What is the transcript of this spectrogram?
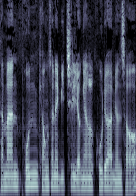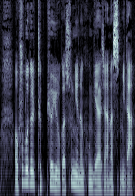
다만 본 경선에 미칠 영향을 고려하면서 후보들 득표율과 순위는 공개하지 않았습니다.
